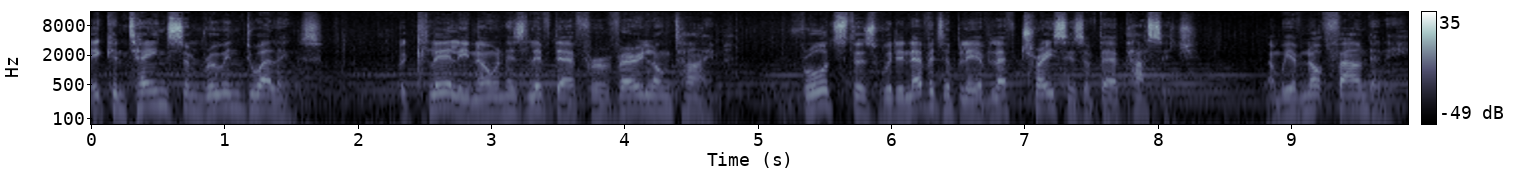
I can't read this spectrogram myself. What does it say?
It contains some ruined dwellings, but clearly no one has lived there for a very long time. Fraudsters would inevitably have left traces of their passage, and we have not found any.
